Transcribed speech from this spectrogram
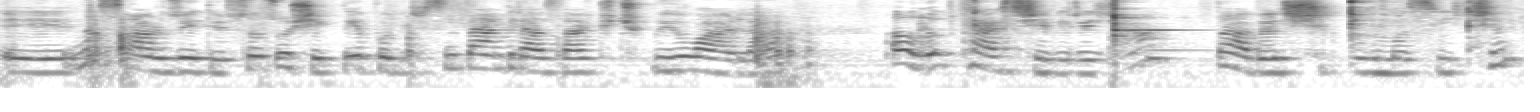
Ee, nasıl arzu ediyorsanız o şekilde yapabilirsiniz. Ben biraz daha küçük bir yuvarlağa alıp ters çevireceğim. Daha böyle şık durması için.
